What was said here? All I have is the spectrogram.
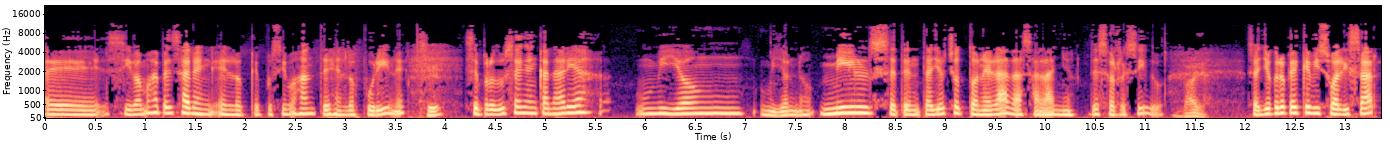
eh, si vamos a pensar en, en, lo que pusimos antes, en los purines, se producen en Canarias un millón, un millón no, mil setenta y ocho toneladas al año de esos residuos. Vaya. O sea, yo creo que hay que visualizar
